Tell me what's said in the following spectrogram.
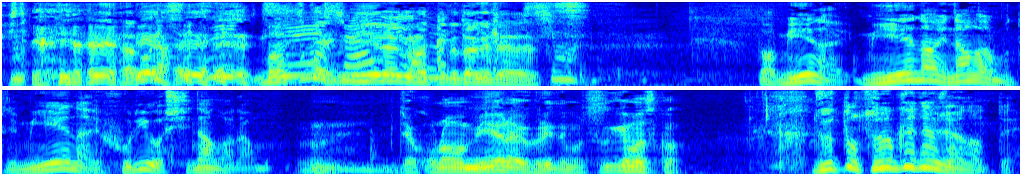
着いてきた。だかいやいや、ますます見えなくなってるだけじゃないです。ら見えない、見えないながらもって見えないふりをしながらも、じゃあこのまま見えないふりでも続けますかずっと続けてるじゃん、だって。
